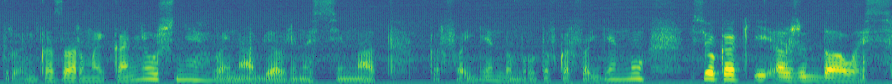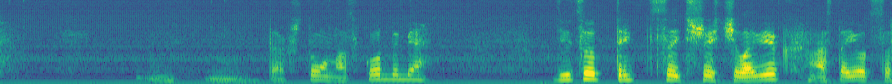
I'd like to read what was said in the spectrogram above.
Строим казармы и конюшни. Война объявлена Сенат. Карфаген, Домрутов, Карфаген. Ну, все как и ожидалось. Так, что у нас в Кордобе? 936 человек, остается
